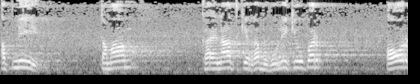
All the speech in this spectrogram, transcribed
اپنے تمام کائنات کے رب ہونے کے اوپر اور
